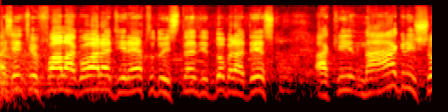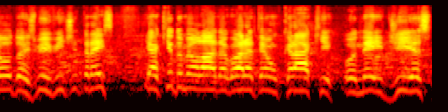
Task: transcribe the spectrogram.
A gente fala agora direto do stand do Bradesco, aqui na AgriShow 2023. E aqui do meu lado agora tem um craque, o Ney Dias,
